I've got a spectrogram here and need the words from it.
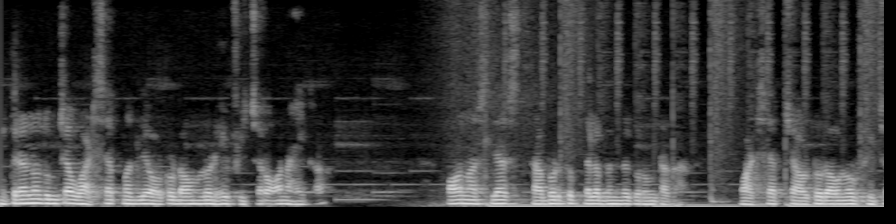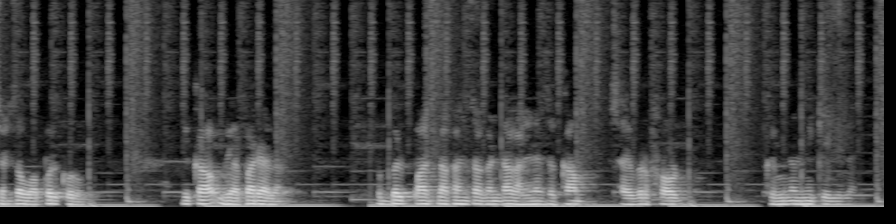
मित्रांनो तुमच्या व्हॉट्सॲपमधले ऑटो डाउनलोड हे फीचर ऑन आहे का? ऑन असल्यास ताबडतोब त्याला बंद करून टाका. व्हॉट्सॲपच्या ऑटो डाउनलोड फीचरचा वापर करून एका व्यापाऱ्याला तब्बल पाच लाखांचा गंडा घालण्याचं काम सायबर फ्रॉड क्रिमिनलनी केलेलं आहे.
